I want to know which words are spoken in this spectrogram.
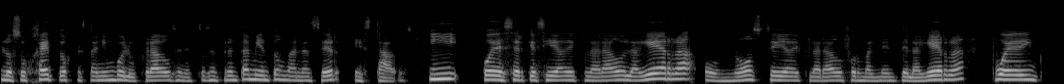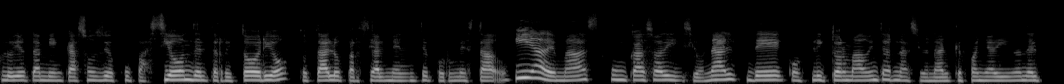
los sujetos que están involucrados en estos enfrentamientos van a ser estados. Y Puede ser que se haya declarado la guerra o no se haya declarado formalmente la guerra. Puede incluir también casos de ocupación del territorio total o parcialmente por un Estado. Y además un caso adicional de conflicto armado internacional que fue añadido en el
